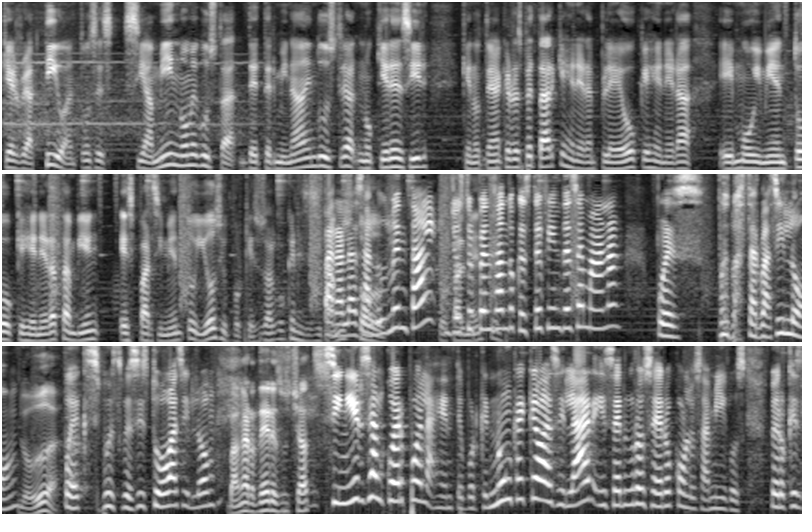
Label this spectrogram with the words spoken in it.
que reactiva. Entonces, si a mí no me gusta determinada industria, no quiere decir que no tenga que respetar, que genera empleo, que genera eh, movimiento, que genera también esparcimiento y ocio, porque eso es algo que necesitamos. Para la todos. salud mental, yo estoy pensando que este fin de semana, pues, pues va a estar vacilón. Lo duda. Pues, pues, pues sí estuvo vacilón. Van a arder esos chats. Sin irse al cuerpo de la gente, porque nunca hay que vacilar y ser grosero con los amigos. Pero que,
